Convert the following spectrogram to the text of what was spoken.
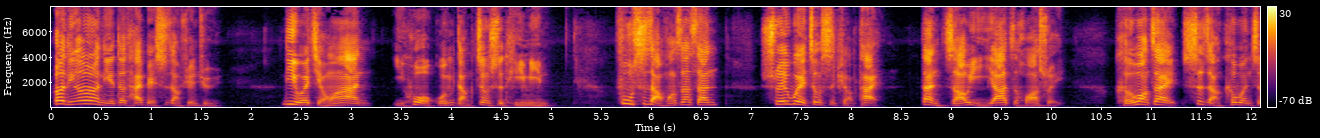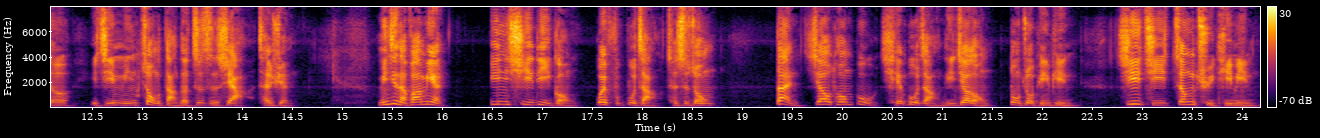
二零二二年的台北市长选举，立委蒋万安已获国民党正式提名，副市长黄珊珊虽未正式表态，但早已鸭子划水。渴望在市长柯文哲以及民众党的支持下参选。民进党方面因系立拱卫副部长陈时中，但交通部前部长林佳龙动作频频，积极争取提名。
